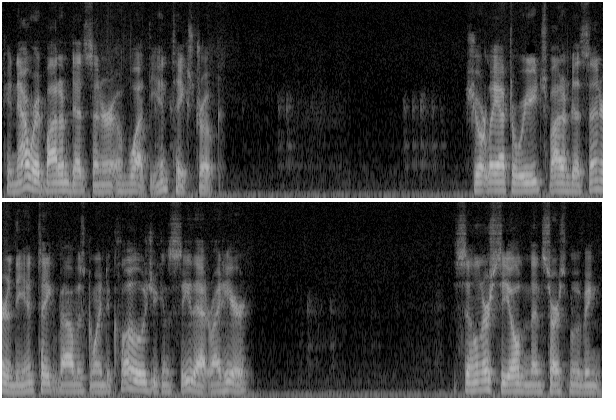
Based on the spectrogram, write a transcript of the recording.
Okay, now we're at bottom dead center of what? The intake stroke. Shortly after we reach bottom dead center, the intake valve is going to close. You can see that right here. Cylinder sealed and then starts moving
